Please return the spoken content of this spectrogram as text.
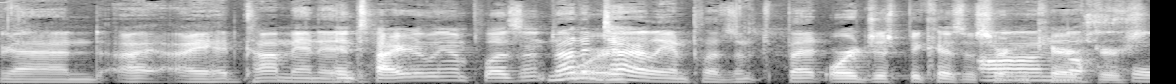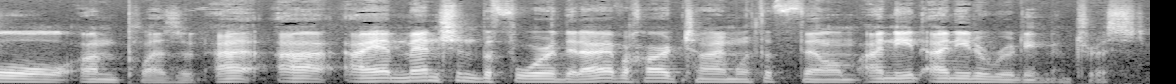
And I, I had commented Entirely unpleasant? not or, entirely unpleasant, but Or just because of certain on characters? the whole unpleasant. I, I I had mentioned before that I have a hard time with a film. I need I need a rooting interest.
